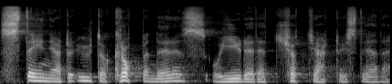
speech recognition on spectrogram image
steinhjertet ut av kroppen deres og gir dere et kjøtthjerte i stedet.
